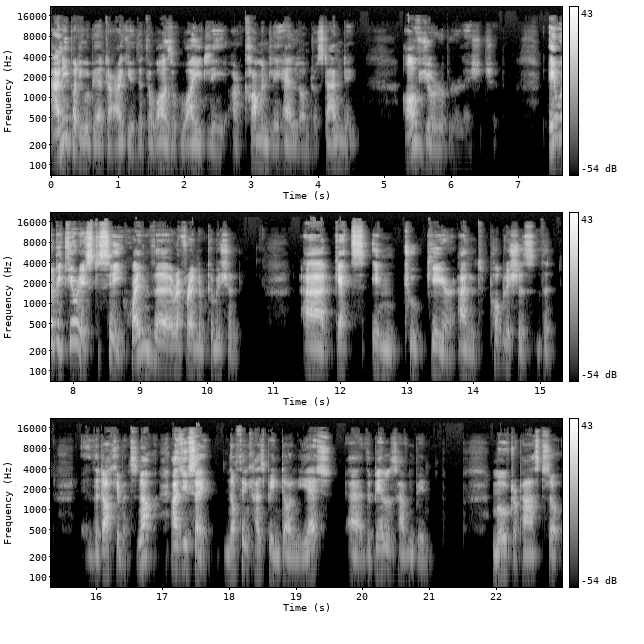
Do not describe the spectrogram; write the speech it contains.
anybody would be able to argue that there was a widely or commonly held understanding of durable relationship. It will be curious to see when the referendum commission uh, gets into gear and publishes the the documents. Now, as you say, nothing has been done yet. Uh, the bills haven't been moved or passed. So,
